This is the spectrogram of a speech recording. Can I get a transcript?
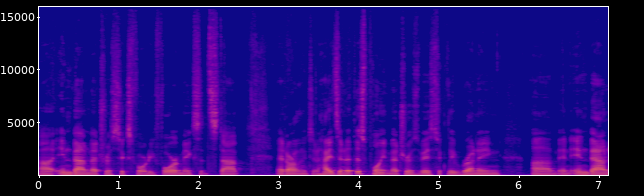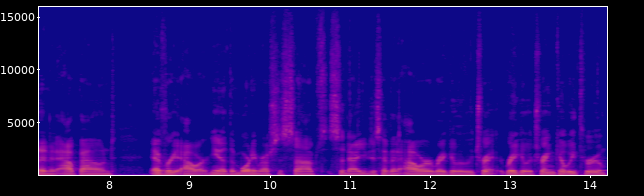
uh, inbound Metra 644 makes its stop at Arlington Heights, and at this point, Metra is basically running um, an inbound and an outbound every hour. You know, the morning rush has stopped, so now you just have an hour regularly tra- regular train going through,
